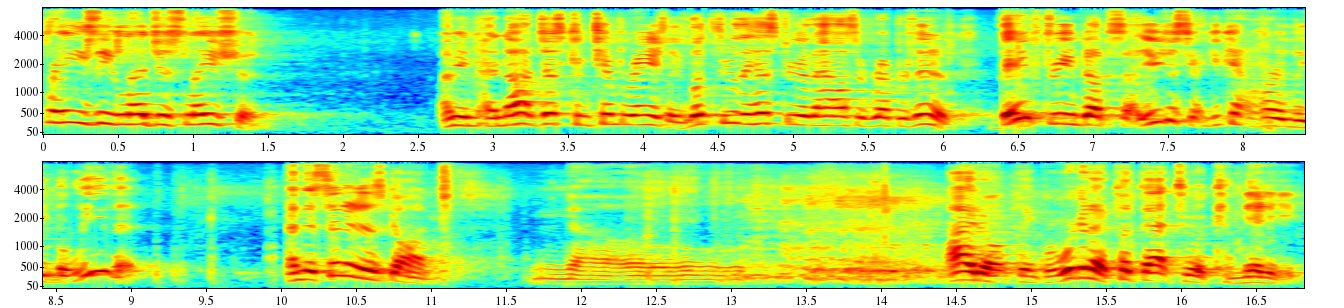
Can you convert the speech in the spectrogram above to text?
crazy legislation. I mean, and not just contemporaneously. Look through the history of the House of Representatives. They've dreamed up. stuff. You just you can't hardly believe it. And the Senate has gone. No. I don't think we're, we're going to put that to a committee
